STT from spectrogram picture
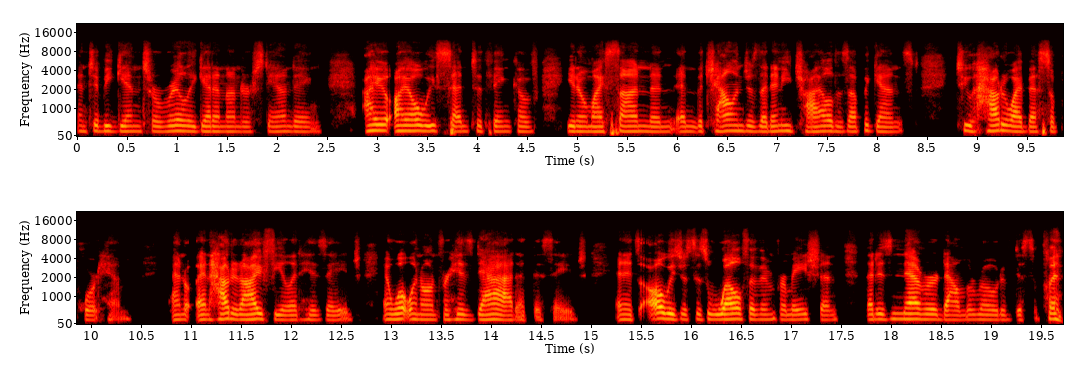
and to begin to really get an understanding. I i always said to think of you know my son and and the challenges that any child is up against to how do i best support him? And and how did i feel at his age? And what went on for his dad at this age? And it's always just this wealth of information that is never down the road of discipline.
